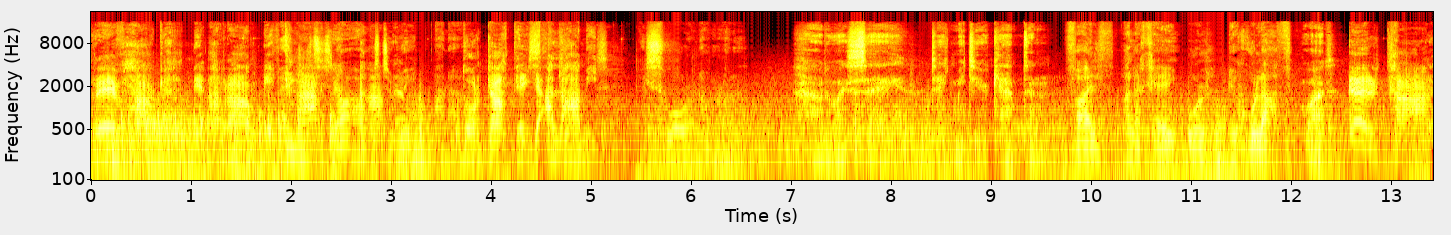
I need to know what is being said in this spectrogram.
Rev Hagar, Me Aram Vengeance is not ours to reap, Ekar, Anna. Dorgate It's Alami. We swore on our honor. How do I say? Take me to your captain. Valth alache ul igulath. What? Elkal,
